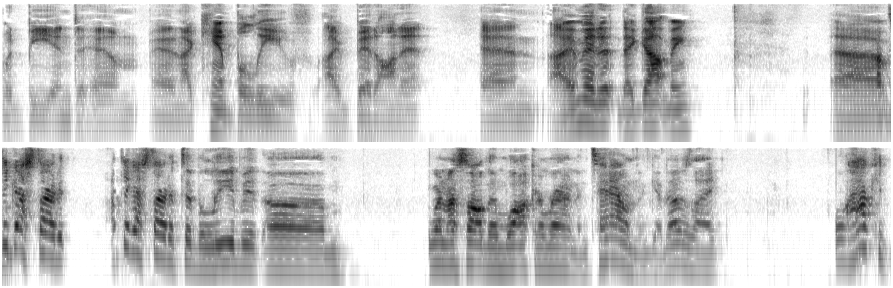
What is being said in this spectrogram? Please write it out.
would be into him, and I can't believe I bid on it. And I admit it, they got me. Um, I think I started. I think I started to believe it um, when I saw them walking around in town together. I was like, well, how could?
